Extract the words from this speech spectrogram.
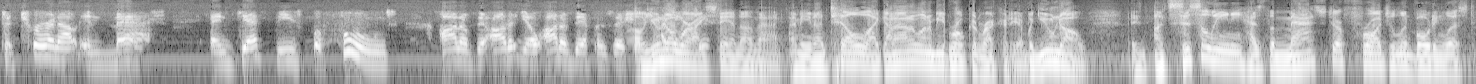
to turn out in mass and get these buffoons out of their out of you know out of their position. Oh, you know I mean, where I stand on that. I mean, until like I don't want to be a broken record here, but you know, uh, Cicilline has the master fraudulent voting list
